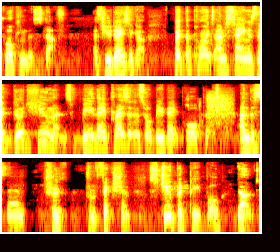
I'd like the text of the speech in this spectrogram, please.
talking this stuff a few days ago. But the point I'm saying is that good humans, be they presidents or be they paupers, understand truth from fiction. Stupid people don't.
